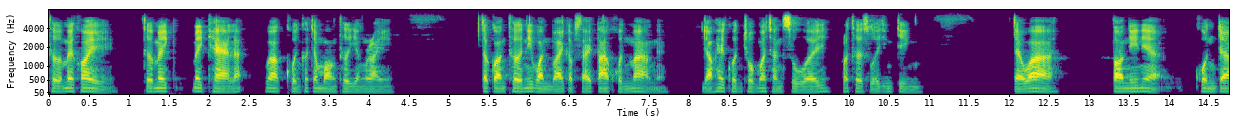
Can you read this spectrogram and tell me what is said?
เธอไม่ค่อยเธอไม่ไม่แคร์แล้วว่าคนเขาจะมองเธออย่างไร แต่ก่อนเธอนี่หวั่นไหวกับสายตาคนมากนะ อยากให้คนชมว่าฉันสวย เพราะเธอสวยจริง ๆ แต่ว่าตอนนี้เนี่ยคนจะ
